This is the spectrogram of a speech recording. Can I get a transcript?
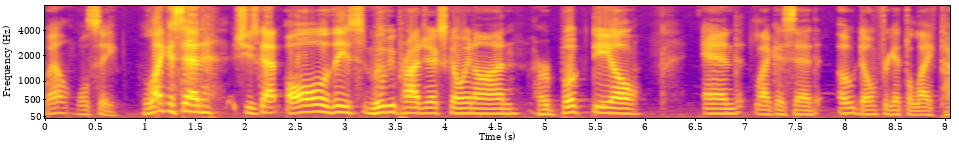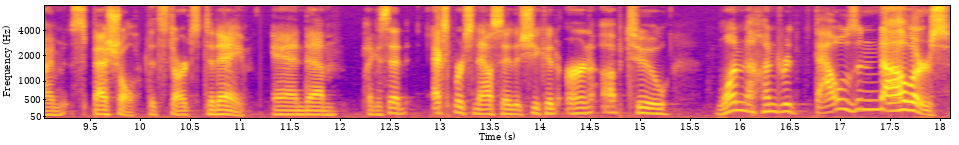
Well, we'll see. Like I said, she's got all of these movie projects going on, her book deal, and like I said, oh, don't forget the Lifetime special that starts today. And um, like I said, experts now say that she could earn up to $100,000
